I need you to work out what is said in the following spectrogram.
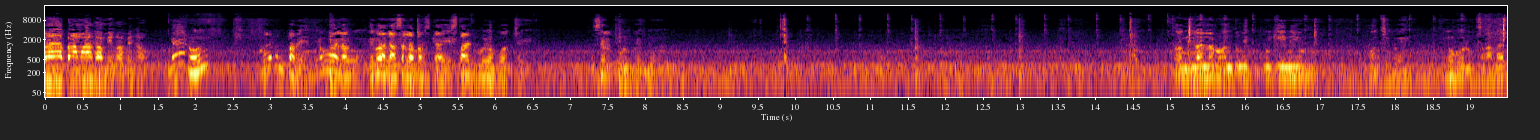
Wala na pa ng mga kambyo-kambyo, no? Meron. Meron pa rin. Yung nga lang, di ba, nasa labas ka, i-start mo yung kotse. Sa cellphone pwede. Ito, nilalaroan to ni Mikini yung kotse ko eh. Pinuhulog sa kanal.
